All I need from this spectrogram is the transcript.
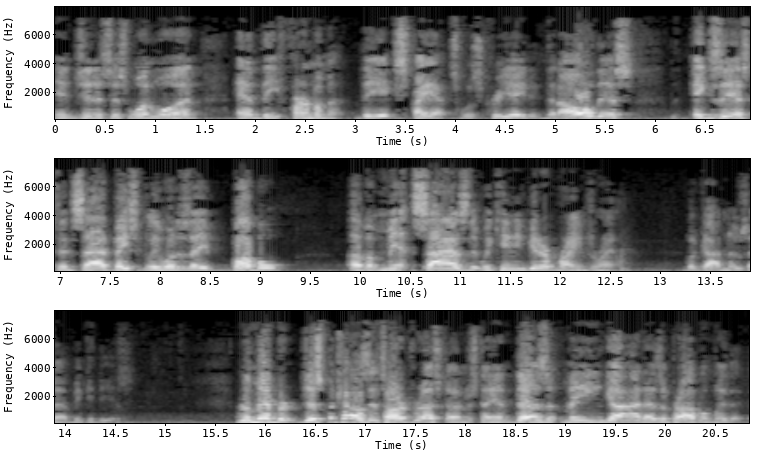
in Genesis 1-1 and the firmament, the expanse was created. That all this exists inside basically what is a bubble of immense size that we can't even get our brains around. But God knows how big it is. Remember, just because it's hard for us to understand doesn't mean God has a problem with it.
